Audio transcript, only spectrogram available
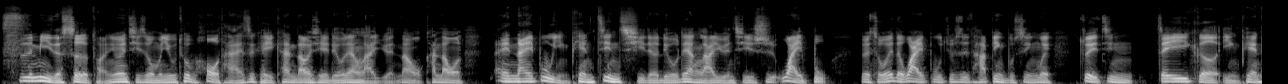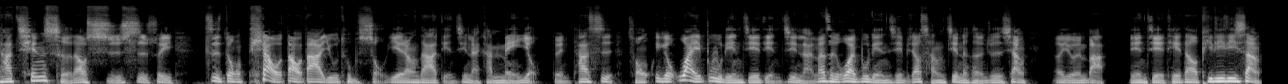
私密的社团，因为其实我们 YouTube 后台还是可以看到一些流量来源。那我看到我哎那一部影片近期的流量来源其实是外部，对，所谓的外部就是它并不是因为最近这一个影片它牵扯到时事，所以自动跳到大家 YouTube 首页让大家点进来看，没有，对，它是从一个外部连接点进来。那这个外部连接比较常见的可能就是像呃有人把连接贴到 PTT 上。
